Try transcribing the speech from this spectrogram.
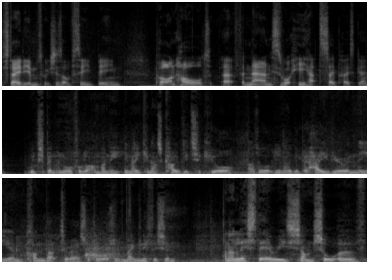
stadiums, which has obviously been put on hold uh, for now. And this is what he had to say post game. We've spent an awful lot of money in making us COVID secure. I thought, you know, the behaviour and the um, conduct of our supporters was magnificent. And unless there is some sort of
